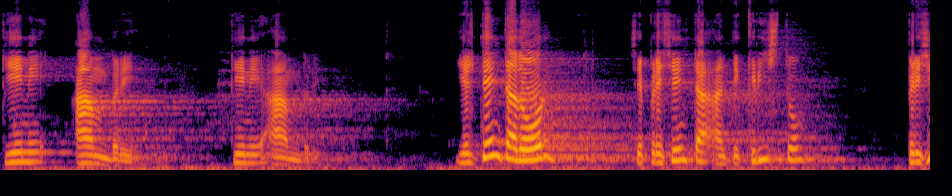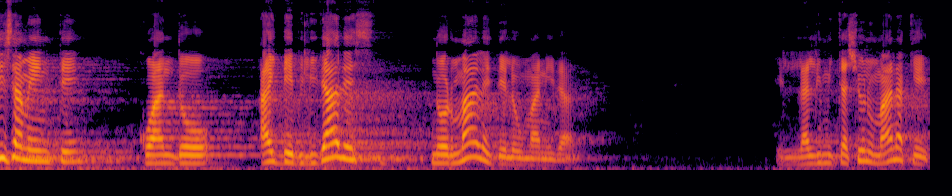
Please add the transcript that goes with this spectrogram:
tiene hambre, tiene hambre. Y el tentador se presenta ante Cristo precisamente cuando hay debilidades normales de la humanidad. La limitación humana que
